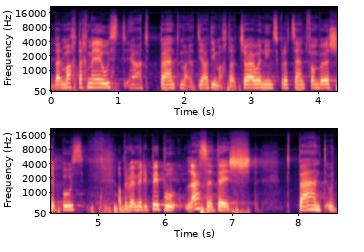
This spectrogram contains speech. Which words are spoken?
wer macht euch mehr aus? Ja, die Band, ja, die macht halt schon auch 90% vom Worship aus. Aber wenn wir die Bibel lesen, dann ist die Band und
